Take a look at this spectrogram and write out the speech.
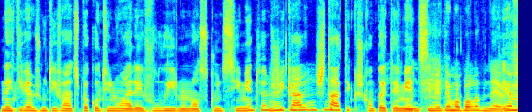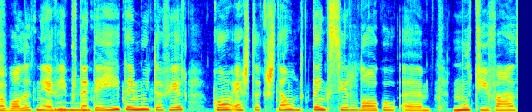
nem estivermos motivados para continuar a evoluir no nosso conhecimento, vamos uhum, ficar uhum. estáticos completamente. O conhecimento é uma bola de neve. É uma bola de neve. Uhum. E, portanto, aí tem muito a ver com esta questão de que tem que ser logo uh, motivado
